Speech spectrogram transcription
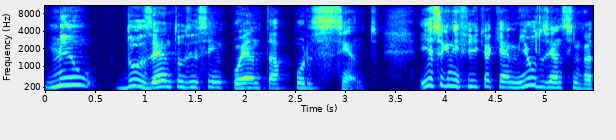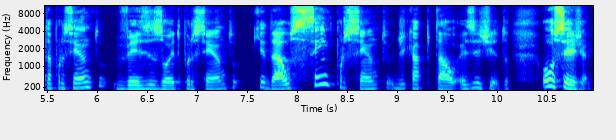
1.250%. Isso significa que é 1.250% vezes 8%, que dá o 100% de capital exigido. Ou seja,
